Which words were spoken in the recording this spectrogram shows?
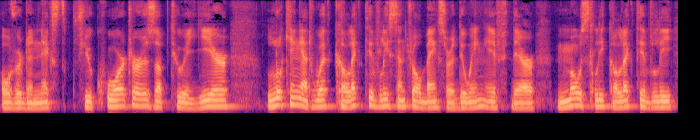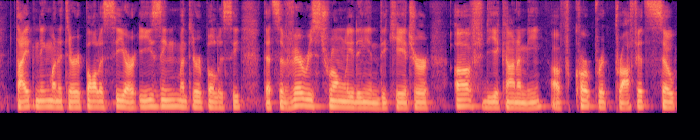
over the next few quarters up to a year, looking at what collectively central banks are doing, if they're mostly collectively tightening monetary policy or easing monetary policy, that's a very strong leading indicator of the economy, of corporate profits, so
